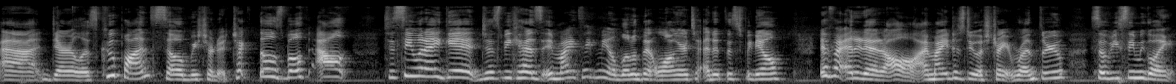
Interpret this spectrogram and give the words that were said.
at DaraLovesCoupons. So be sure to check those both out to see what I get just because it might take me a little bit longer to edit this video. If I edit it at all, I might just do a straight run through. So if you see me going,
